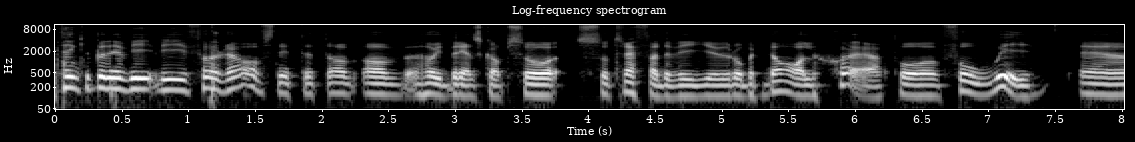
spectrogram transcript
Jag tänker på det, vi, vi förra avsnittet av, av höjd beredskap så, så träffade vi ju Robert Dalsjö på FOI. Eh,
